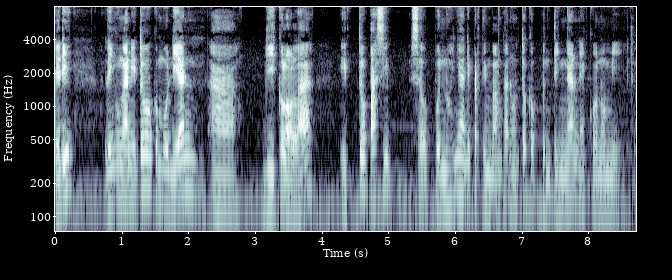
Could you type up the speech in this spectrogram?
Jadi lingkungan itu kemudian uh, dikelola itu pasti sepenuhnya dipertimbangkan untuk kepentingan ekonomi gitu.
